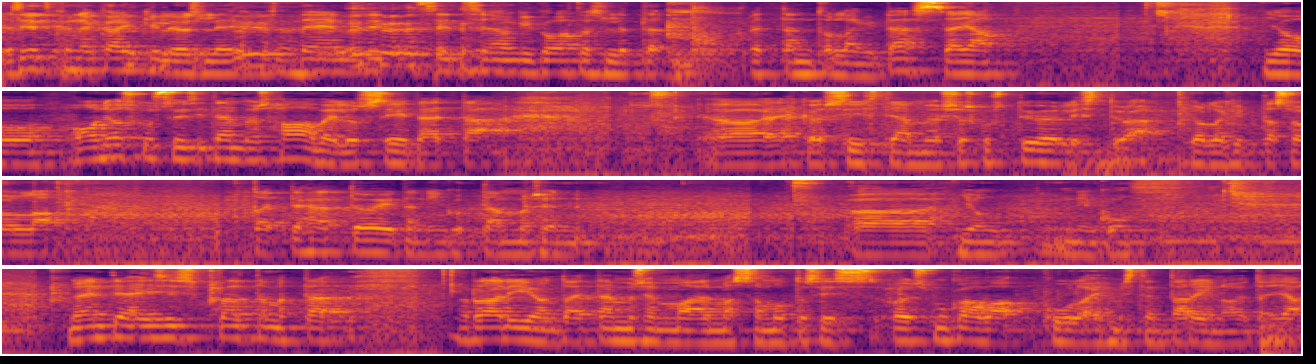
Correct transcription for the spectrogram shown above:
ja sitten kun ne kaikki lyö yhteen, niin sitten sit se onkin kohta sille, että, että nyt ollaankin tässä. Ja, joo, on joskus siis itse myös haaveillut siitä, että ehkä olisi siistiä myös joskus työllistyä jollakin tasolla tai tehdä töitä niin kuin tämmöisen ää, jon, niin kuin, no en tiedä, ei siis välttämättä radion tai tämmöisen maailmassa, mutta siis olisi mukava kuulla ihmisten tarinoita ja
